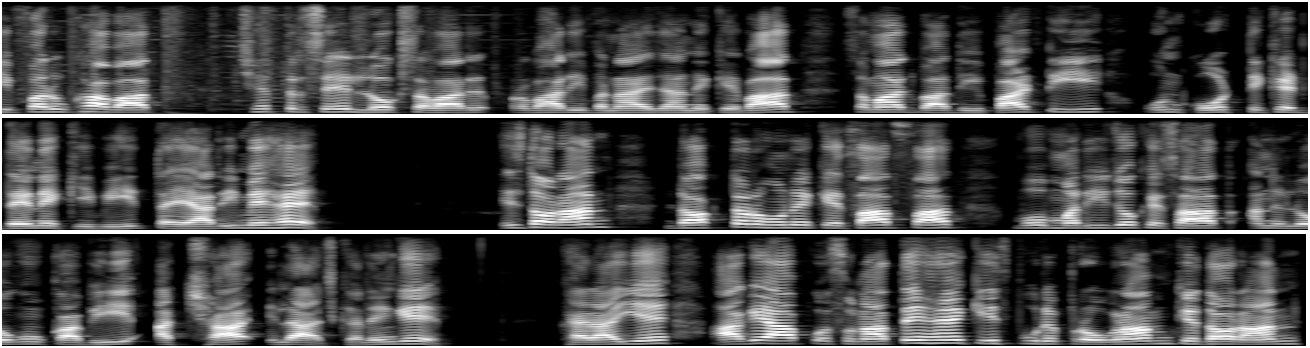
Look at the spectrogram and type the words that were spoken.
कि फरुखाबाद क्षेत्र से लोकसभा प्रभारी बनाए जाने के बाद समाजवादी पार्टी उनको टिकट देने की भी तैयारी में है। इस दौरान डॉक्टर होने के साथ साथ वो मरीजों के साथ अन्य लोगों का भी अच्छा इलाज करेंगे। खैर आइए, आगे आपको सुनाते हैं कि इस पूरे प्रोग्राम के दौरान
